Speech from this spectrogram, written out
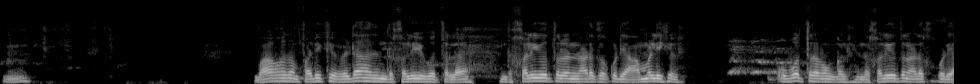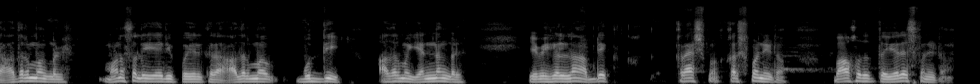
ம்? பாகவதம் படிக்க விடாது இந்த கலியுகத்தில். இந்த கலியுகத்தில் நடக்கக்கூடிய அமளிகள் உபத்திரவங்கள் இந்த கலியுகத்தில் நடக்கக்கூடிய அதர்மங்கள் மனசில் ஏறி போயிருக்கிற அதர்ம புத்தி அதர்ம எண்ணங்கள் இவைகள்லாம் அப்படியே கிராஷ் க்ரஷ் பண்ணிட்டோம் பாகவதத்தை எரேஸ் பண்ணிட்டோம்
